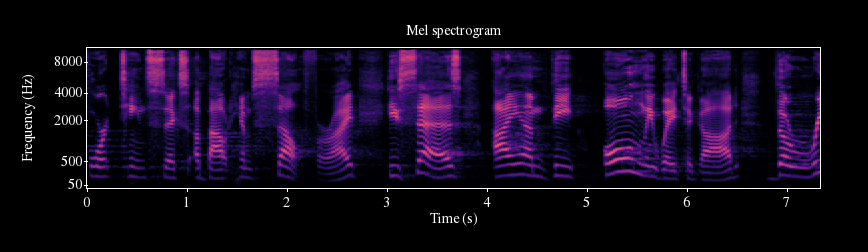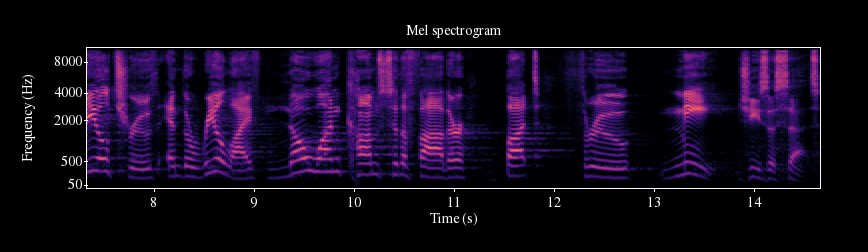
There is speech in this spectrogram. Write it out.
14, 6 about himself, all right? He says, I am the only way to God, the real truth, and the real life. No one comes to the Father but through me, Jesus says.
